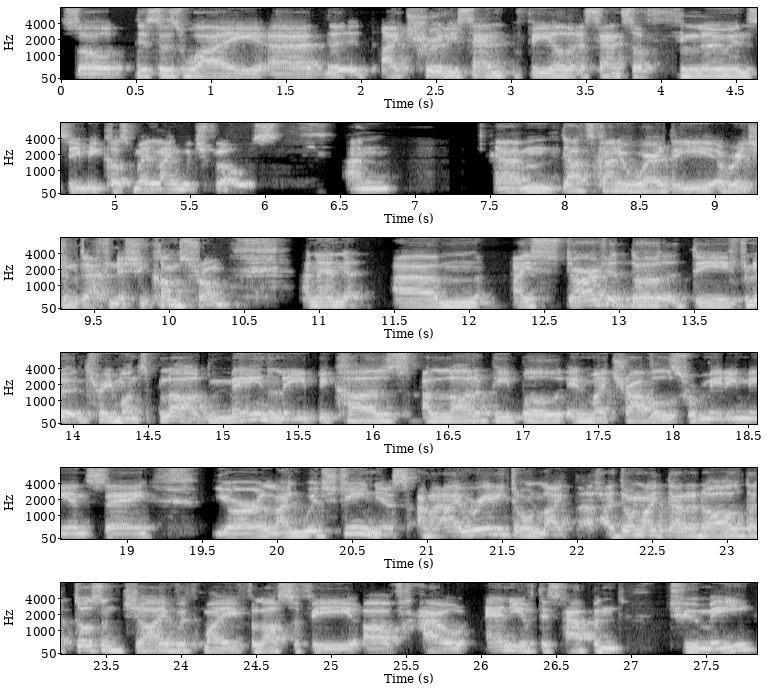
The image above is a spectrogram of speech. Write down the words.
So this is why uh, the, I truly sen- feel a sense of fluency because my language flows. And um, that's kind of where the original definition comes from. And then um, I started the, the Fluent in Three Months blog mainly because a lot of people in my travels were meeting me and saying, You're a language genius. And I really don't like that. I don't like that at all. That doesn't jive with my philosophy of how any of this happened to me.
